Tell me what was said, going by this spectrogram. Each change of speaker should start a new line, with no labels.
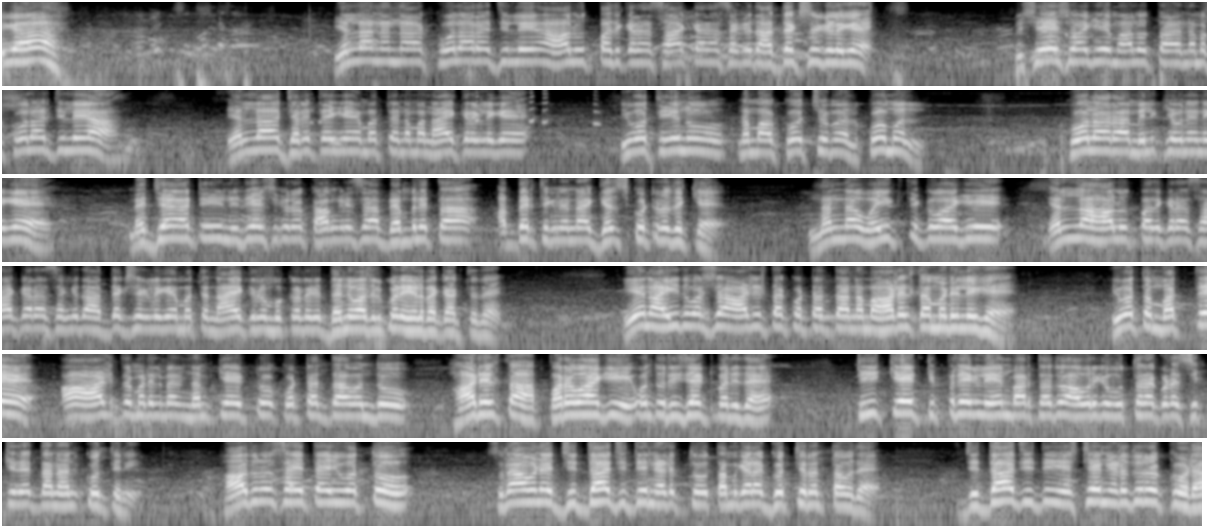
ಈಗ ಎಲ್ಲ ನನ್ನ ಕೋಲಾರ ಜಿಲ್ಲೆಯ ಹಾಲು ಉತ್ಪಾದಕರ ಸಹಕಾರ ಸಂಘದ ಅಧ್ಯಕ್ಷರುಗಳಿಗೆ ವಿಶೇಷವಾಗಿ ಮಾಲುತ್ತಾ ನಮ್ಮ ಕೋಲಾರ ಜಿಲ್ಲೆಯ ಎಲ್ಲ ಜನತೆಗೆ ಮತ್ತು ನಮ್ಮ ನಾಯಕರುಗಳಿಗೆ ಇವತ್ತೇನು ನಮ್ಮ ಕೋಚುಮಲ್, ಕೋಮಲ್, ಕೋಲಾರ ಮಿಲ್ಕ್ ಯೂನಿಯನ್ಗೆ ಮೆಜಾರಿಟಿ ನಿರ್ದೇಶಕರು ಕಾಂಗ್ರೆಸ್ ಬೆಂಬಲಿತ ಅಭ್ಯರ್ಥಿಗಳನ್ನು ಗೆಲ್ಲಿಸ್ಕೊಟ್ಟಿರೋದಕ್ಕೆ ನನ್ನ ವೈಯಕ್ತಿಕವಾಗಿ ಎಲ್ಲ ಹಾಲು ಉತ್ಪಾದಕರ ಸಹಕಾರ ಸಂಘದ ಅಧ್ಯಕ್ಷಗಳಿಗೆ ಮತ್ತು ನಾಯಕರು ಮುಖಂಡರಿಗೆ ಧನ್ಯವಾದಗಳು ಕೂಡ ಹೇಳಬೇಕಾಗ್ತದೆ. ಏನು ಐದು ವರ್ಷ ಆಡಳಿತ ಕೊಟ್ಟಂಥ ನಮ್ಮ ಆಡಳಿತ ಮಂಡಳಿಗೆ ಇವತ್ತು ಮತ್ತೆ ಆ ಆಡಳಿತ ಮಂಡಳಿ ಮೇಲೆ ನಂಬಿಕೆ ಇಟ್ಟು ಕೊಟ್ಟಂಥ ಒಂದು ಆಡಳಿತ ಪರವಾಗಿ ಒಂದು ರಿಸಲ್ಟ್ ಬಂದಿದೆ. ಟೀಕೆ ಟಿಪ್ಪಣಿಗಳು ಏನು ಮಾಡ್ತಾಯಿದ್ರು ಅವರಿಗೆ ಉತ್ತರ ಕೂಡ ಸಿಕ್ಕಿದೆ ಅಂತ ನಾನು ಅನ್ಕೊಂತೀನಿ. ಆದರೂ ಸಹಿತ ಇವತ್ತು ಚುನಾವಣೆ ಜಿದ್ದಾಜಿದ್ದಿ ನಡೆತು ತಮಗೆಲ್ಲ ಗೊತ್ತಿರೋಂಥವುದೇ. ಜಿದ್ದಾಜಿದ್ದಿ ಎಷ್ಟೇ ನಡೆದರೂ ಕೂಡ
